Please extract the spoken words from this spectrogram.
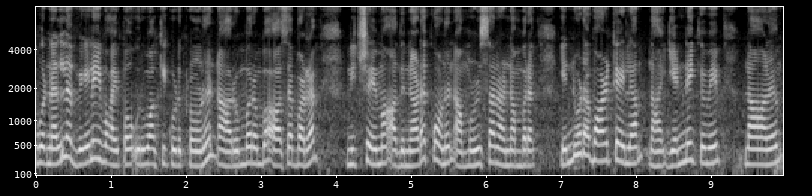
ஒரு நல்ல வேலை வாய்ப்பை உருவாக்கி கொடுக்கணும்னு நான் ரொம்ப ரொம்ப ஆசைப்பட்றேன். நிச்சயமாக அது நடக்கும்னு நான் முழுசாக நான் நம்புகிறேன் என்னோடய வாழ்க்கையில் நான் என்றைக்குமே நான்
